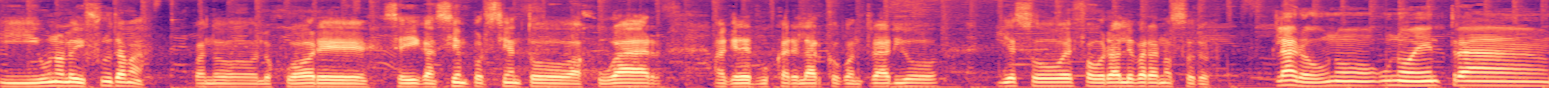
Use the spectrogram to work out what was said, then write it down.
y uno lo disfruta más. Cuando los jugadores se dedican 100% a jugar, a querer buscar el arco contrario y eso es favorable para nosotros. Claro, uno, entra,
